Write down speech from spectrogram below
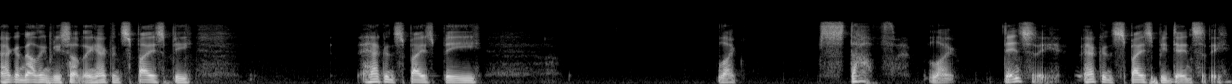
how can nothing be something? How can space be how can space be like stuff? Like density. How can space be density?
